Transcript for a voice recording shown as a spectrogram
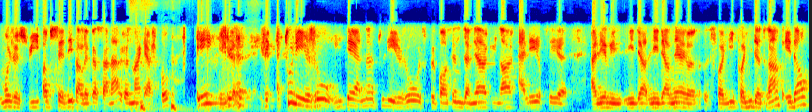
moi, je suis obsédé par le personnage, je ne m'en cache pas. Et je, tous les jours, littéralement tous les jours, je peux passer une demi-heure, une heure à lire, tu sais, euh, à lire les, les, dernières folies, folies de Trump. Et donc,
